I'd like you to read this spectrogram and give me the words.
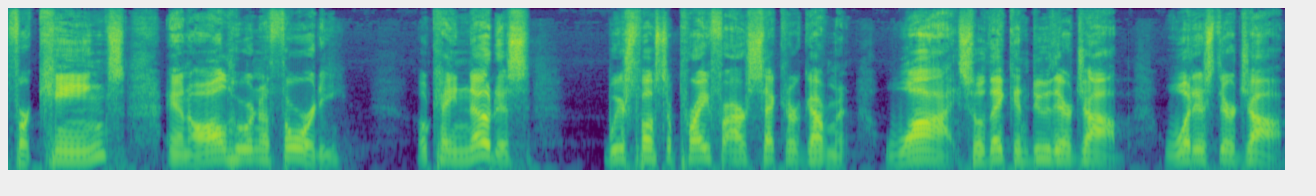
for kings and all who are in authority. Okay, notice we're supposed to pray for our secular government. Why? So they can do their job. What is their job?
